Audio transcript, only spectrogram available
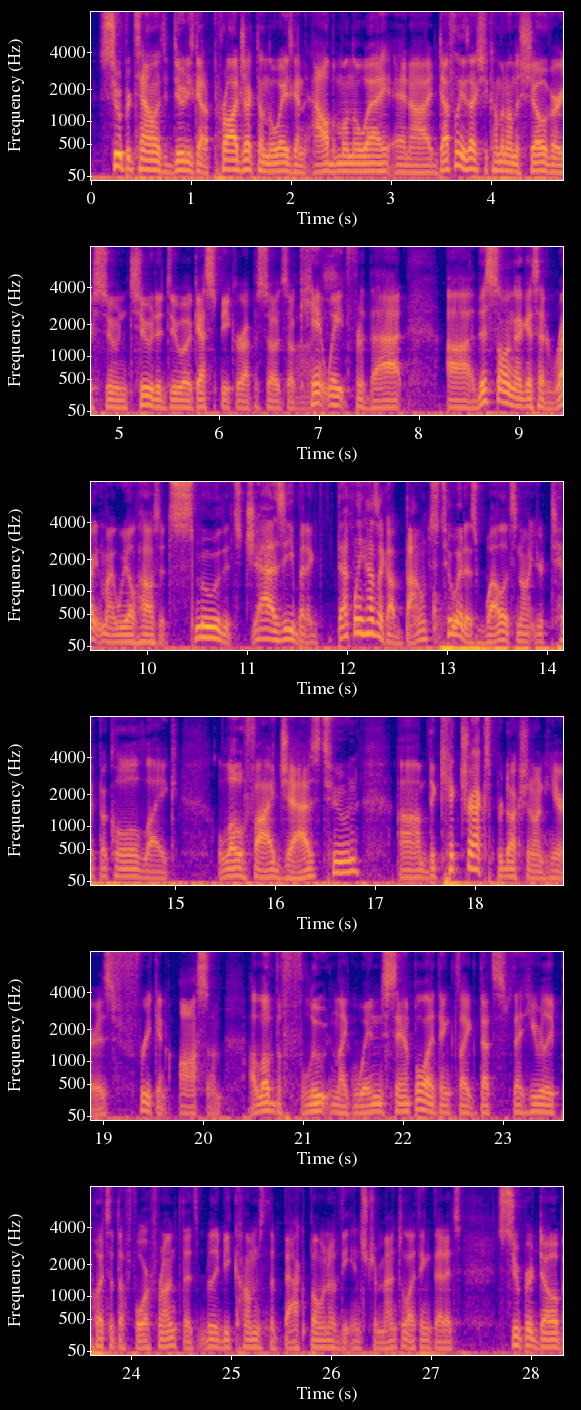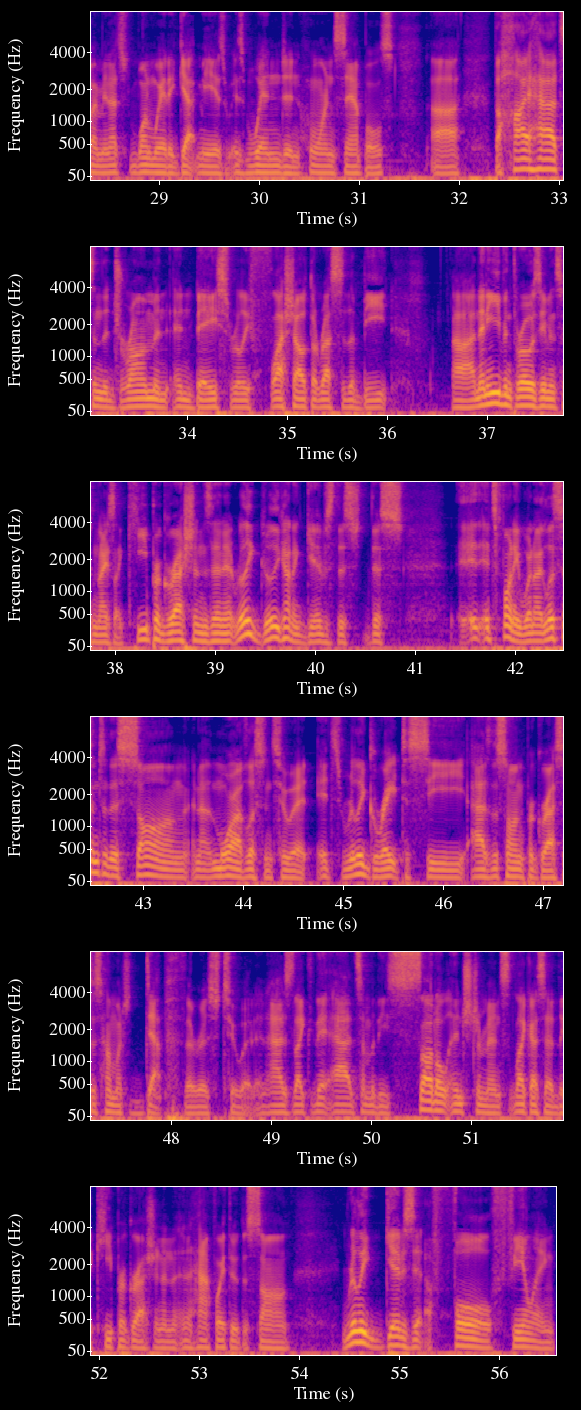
super talented dude. He's got a project on the way. He's got an album on the way, and uh, definitely is actually coming on the show very soon too to do a guest speaker episode. So can't wait for that. Uh, this song, like I said, right in my wheelhouse. It's smooth, it's jazzy, but it definitely has like a bounce to it as well. It's not your typical like lo-fi jazz tune. Um, the kick tracks production on here is freaking awesome. I love the flute and like wind sample. I think like that's that he really puts at the forefront. That really becomes the backbone of the instrumental. I think that it's super dope. I mean, that's one way to get me is, is wind and horn samples. Uh, the hi hats and the drum and, and bass really flesh out the rest of the beat. Uh, and then he even throws even some nice like key progressions in it. Really, really kind of gives this this. It, it's funny when I listen to this song, and the more I've listened to it, it's really great to see as the song progresses how much depth there is to it, and as like they add some of these subtle instruments, like I said, the key progression, and, and halfway through the song, really gives it a full feeling.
